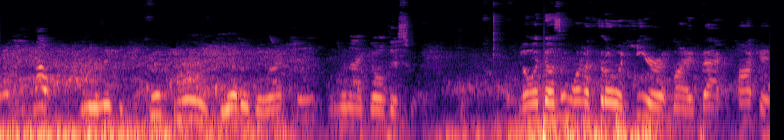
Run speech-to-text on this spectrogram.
ready, go. I'm going to make a quick move the other direction, and then I go this way. Noah doesn't want to throw it here at my back pocket.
